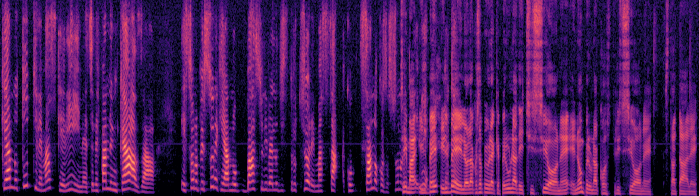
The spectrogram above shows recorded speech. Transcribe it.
che hanno tutti le mascherine, se le fanno in casa e sono persone che hanno basso livello di istruzione, ma sa- co- sanno cosa sono Sì, ma il, be- il bello, la cosa più bella è che per una decisione e non per una costrizione statale,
